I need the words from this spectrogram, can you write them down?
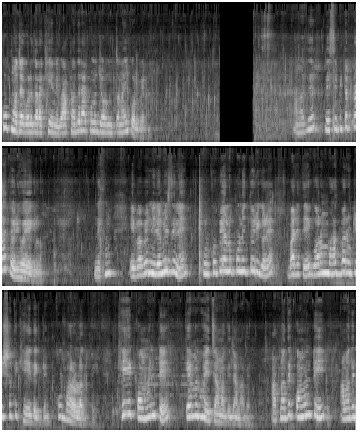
খুব মজা করে তারা খেয়ে নেবে, আপনাদের আর কোনো যন্ত্রণাই করবে না। আমাদের রেসিপিটা প্রায় তৈরি হয়ে গেল। দেখুন, এভাবে নিরামিষ দিনে ফুলকপি, আলু, পনির তৈরি করে বাড়িতে গরম ভাত বা রুটির সাথে খেয়ে দেখবেন, খুব ভালো লাগবে। খেয়ে কমেন্টে কেমন হয়েছে আমাকে জানাবেন। আপনাদের কমেন্টেই আমাদের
